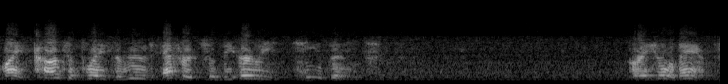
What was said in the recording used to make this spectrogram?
might contemplate the rude efforts of the early heathens or a hill of ants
